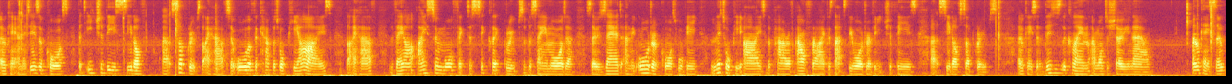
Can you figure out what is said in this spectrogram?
Okay, and it is of course that each of these Sylow uh, subgroups that I have, so all of the capital PIs that I have, they are isomorphic to cyclic groups of the same order. So Z and the order, of course, will be little pi to the power of alpha i, because that's the order of each of these uh, subgroups. Okay, so this is the claim I want to show you now. Okay, so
